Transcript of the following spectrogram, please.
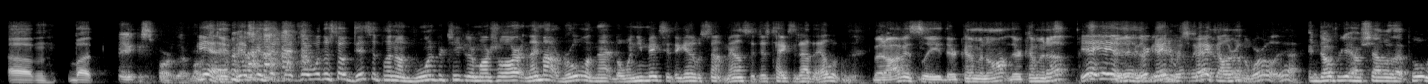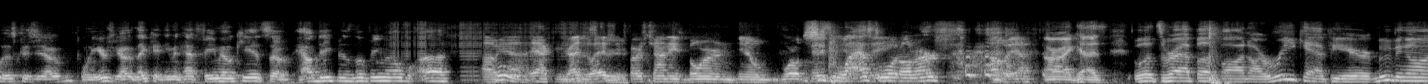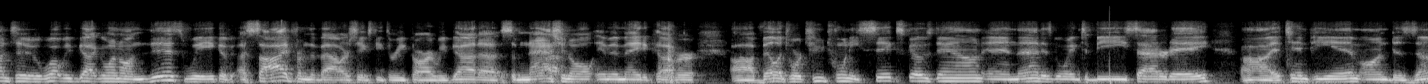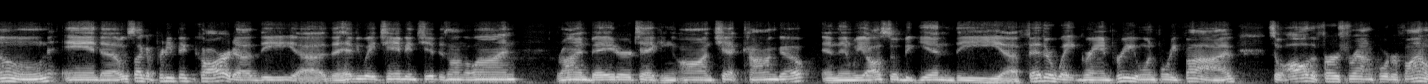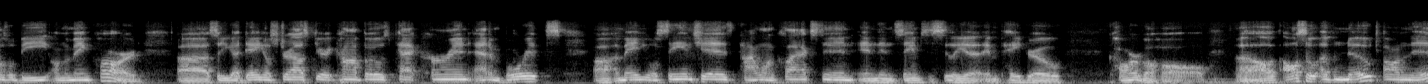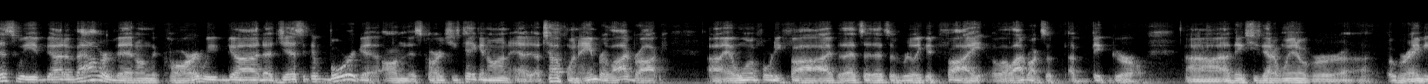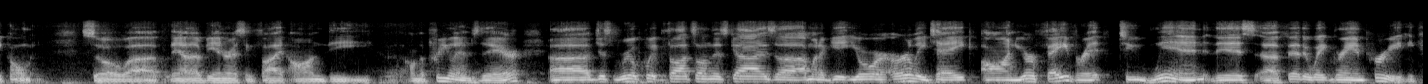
Um, but Big sport of their Yeah, yeah, because they, they, well, they're so disciplined on one particular martial art, and they might rule on that, but when you mix it together with something else, it just takes it out of the element. But obviously, they're coming on. They're coming up. Yeah, yeah, yeah. Yeah, they're, they're they're gaining definitely respect all coming around the world. Yeah. And don't forget how shallow that pool is, because you know, 20 years ago they couldn't even have female kids. So how deep is the female? Uh, Oh Cool. yeah, yeah. Congratulations, first Chinese-born, you know, world. she's the champion. last one on Earth. Oh yeah. All right, guys. Well, let's wrap up on our recap here. Moving on to what we've got going on this week. Aside from the Valor 63 card, we've got uh, some national MMA to cover. Uh, Bellator 226 goes down, and that is going to be Saturday uh, at 10 p.m. on DAZN. And uh, looks like a pretty big card. Uh, the uh, the heavyweight championship is on the line. Ryan Bader taking on Cheick Kongo. And then we also begin the uh, featherweight Grand Prix 145. So all the first round quarterfinals will be on the main card. Uh, so you got Daniel Straus, Derek Campos, Pat Curran, Adam Borics, uh, Emmanuel Sanchez, Tywan Claxton, and then Sam Sicilia and Pedro Carvajal. Uh, also of note on this, we've got a Valor vet on the card. We've got uh, Jessica Borga on this card. She's taking on a, a tough one, Amber Leibrock. Uh, at 145, that's a that's a really good fight. Well, Leibrock's a, a big girl. Uh, I think she's got a win over uh, over Amy Coleman. So uh, yeah, that'd be an interesting fight on the uh, on the prelims there. Uh, just real quick thoughts on this, guys. I'm going to get your early take on your favorite to win this featherweight Grand Prix,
